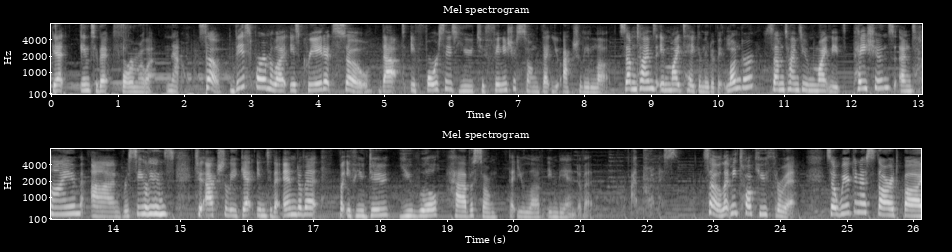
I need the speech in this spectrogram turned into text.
get into the formula now. So this formula is created so that it forces you to finish a song that you actually love. Sometimes it might take a little bit longer. Sometimes you might need patience and time and resilience to actually get into the end of it. But if you do, you will have a song that you love in the end of it. I promise. So let me talk you through it. So we're gonna start by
